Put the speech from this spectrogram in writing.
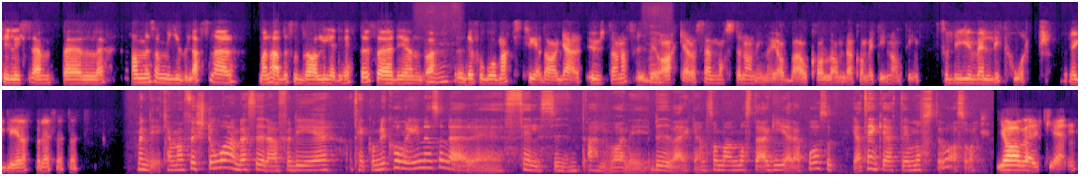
till exempel, ja men som i julas när man hade så bra ledigheter så är det ändå mm. att det får gå max tre dagar utan att vi bevakar och sen måste någon in och jobba och kolla om det har kommit in någonting. Så det är ju väldigt hårt reglerat på det sättet. Men det kan man förstå å andra sidan för det, tänk om det kommer in en sån där eh, sällsynt allvarlig biverkan som man måste agera på. Så jag tänker att det måste vara så. Ja, verkligen.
